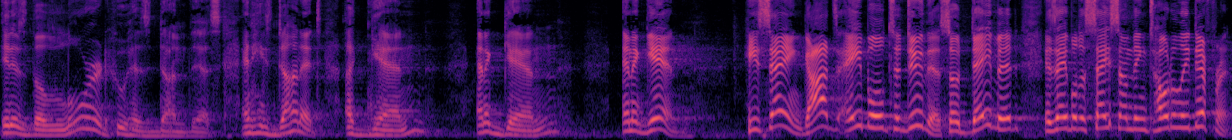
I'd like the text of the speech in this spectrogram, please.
It is the Lord who has done this, and he's done it again and again and again. He's saying God's able to do this. So David is able to say something totally different.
